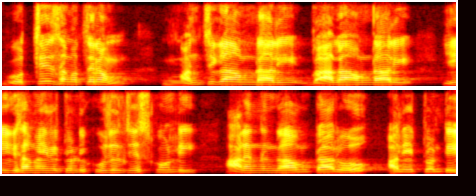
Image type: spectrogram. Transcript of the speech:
వచ్చే సంవత్సరం మంచిగా ఉండాలి బాగా ఉండాలి ఈ విధమైనటువంటి పూజలు చేసుకోండి ఆనందంగా ఉంటారు అనేటువంటి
